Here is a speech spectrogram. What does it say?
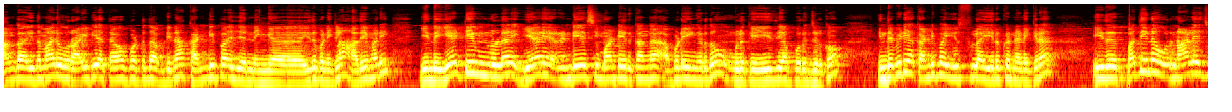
அங்கே இது மாதிரி ஒரு ஐடியா தேவைப்பட்டது அப்படின்னா கண்டிப்பாக இதை நீங்கள் இது பண்ணிக்கலாம். அதே மாதிரி இந்த ஏடிஎம்னுள்ள ஏன் ரெண்டு ஏசி மாட்டியிருக்காங்க அப்படிங்கிறதும் உங்களுக்கு ஈஸியாக புரிஞ்சிருக்கும். இந்த வீடியோ கண்டிப்பாக யூஸ்ஃபுல்லாக இருக்குன்னு நினைக்கிறேன். இது பற்றின ஒரு நாலேஜ்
